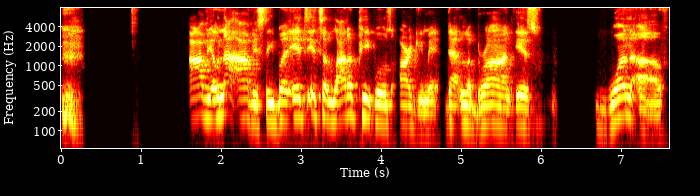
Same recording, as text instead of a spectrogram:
obviously, not obviously, but it's it's a lot of people's argument that LeBron is one of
